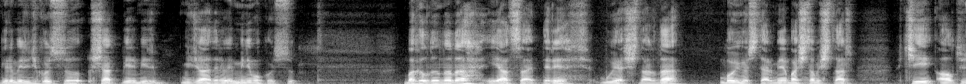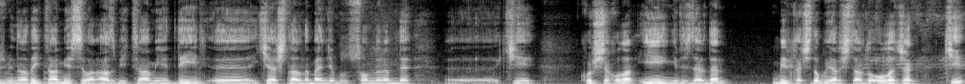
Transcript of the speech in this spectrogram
Günün birinci koşusu şart 1-1 mücadele ve minimo koşusu. Bakıldığında da iyi at sahipleri bu yaşlarda boy göstermeye başlamışlar. Ki 600 bin lirada ikramiyesi var. Az bir ikramiye değil. Ee, iki yaşlarında bence bu son dönemde e, ki koşacak olan iyi İngilizlerden birkaçı da bu yarışlarda olacak ki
